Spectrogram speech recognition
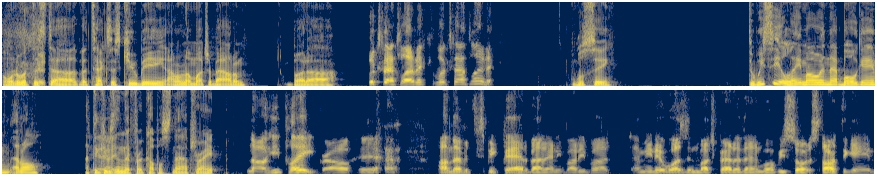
I wonder what this uh, the Texas QB. I don't know much about him, but uh, Looks athletic. Looks athletic. we'll see. Did we see Alamo in that bowl game at all? I think he was in there for a couple snaps, right? No, he played, bro. Yeah. I'll never speak bad about anybody, but I mean, it wasn't much better than what we saw to start the game.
